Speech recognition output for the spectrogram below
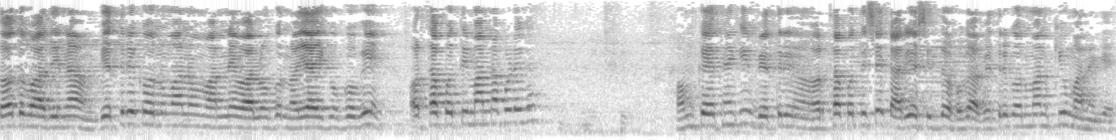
तदवादी नाम व्यतिरिक अनुमान मानने वालों को, न्यायिकों को भी अर्थापति मानना पड़ेगा। हम कहते हैं कि अर्थापति से कार्य सिद्ध होगा, व्यतिरिक अनुमान क्यों मानेंगे?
